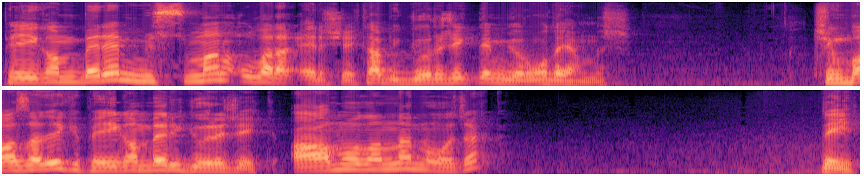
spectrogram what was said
peygambere Müslüman olarak erişecek. Tabi görecek demiyorum o da yanlış. Çünkü bazıları diyor ki peygamberi görecek. Ama olanlar ne olacak? Değil.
